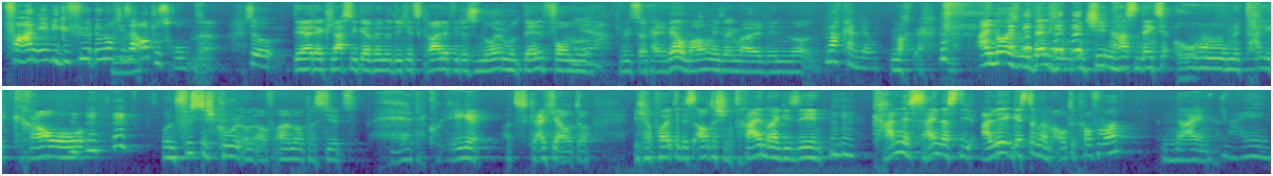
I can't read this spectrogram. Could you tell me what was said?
fahren irgendwie gefühlt nur noch diese Autos rum. Ja. So. Der, der Klassiker, wenn du dich jetzt gerade für das neue Modell vom, ja. ich will jetzt da keine Werbung machen, ich sag mal, den. Mach keine Werbung. Mach, ein neues Modell entschieden hast und denkst dir, oh, Metallic Grau und fühlst dich cool und auf einmal passiert, hä, der Kollege hat das gleiche Auto. Ich habe heute das Auto schon dreimal gesehen. Mhm. Kann es sein, dass die alle gestern beim Auto kaufen waren? Nein. Nein.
